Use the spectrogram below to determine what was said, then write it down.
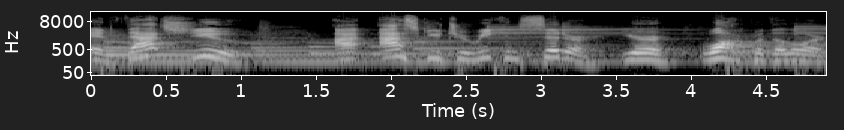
If that's you, I ask you to reconsider your walk with the Lord.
